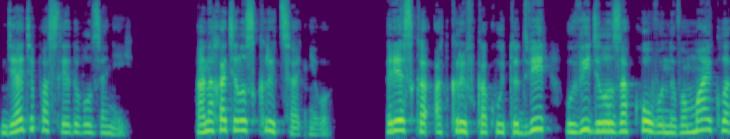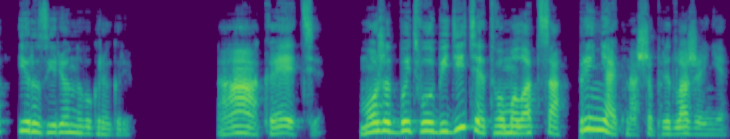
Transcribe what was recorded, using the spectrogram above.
Дядя последовал за ней. Она хотела скрыться от него. Резко открыв какую-то дверь, увидела закованного Майкла и разъяренного Грегори. — А, Кэти, может быть, вы убедите этого молодца принять наше предложение?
